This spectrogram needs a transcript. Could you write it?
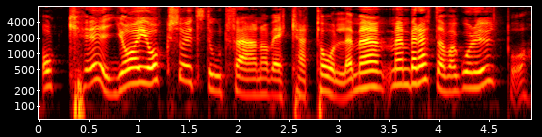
okej, okay. jag är också ett stort fan av Eckart Tolle, men, men berätta, vad går det ut på?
